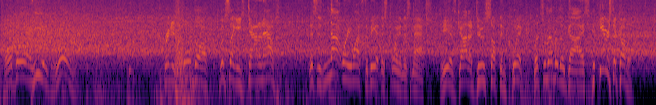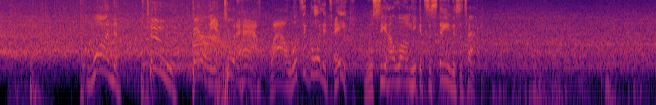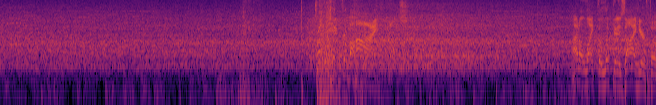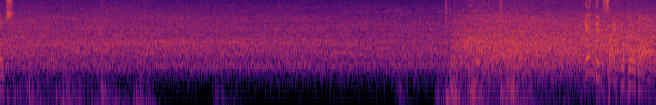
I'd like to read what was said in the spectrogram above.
Oh, boy, he is rolling. British Bulldog looks like he's down and out. This is not where he wants to be at this point in this match. He has got to do something quick. Let's remember, though, guys. Here's the cover. One, two, barely at two and a half. Wow, what's it going to take? We'll see how long he can sustain this attack. Drop kick from behind. I don't like the look in his eye here, folks. End in sight for Bulldog.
